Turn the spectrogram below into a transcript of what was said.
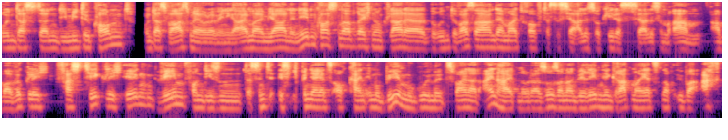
und dass dann die Miete kommt und das war's mehr oder weniger. Einmal im Jahr eine Nebenkostenabrechnung, klar, der berühmte Wasserhahn, der mal tropft, das ist ja alles okay, das ist ja alles im Rahmen. Aber wirklich fast täglich irgendwem von diesen, das sind, ich bin ja jetzt auch kein Immobilienmogul mit 200 Einheiten oder so, sondern wir reden hier gerade mal jetzt noch über acht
